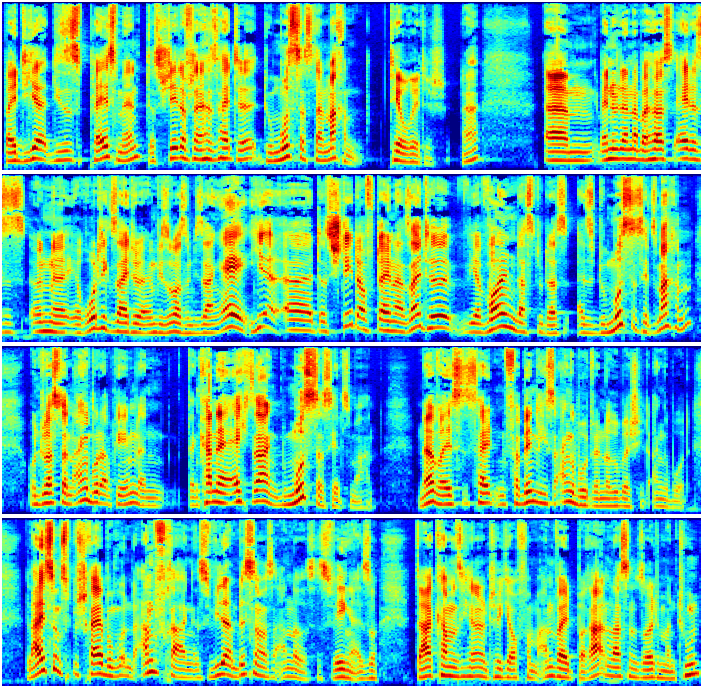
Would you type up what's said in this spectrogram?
bei dir dieses Placement, das steht auf deiner Seite, du musst das dann machen, theoretisch. Ne? Ähm, wenn du dann aber hörst, ey, das ist irgendeine Erotikseite oder irgendwie sowas und die sagen, ey, hier, äh, das steht auf deiner Seite, wir wollen, dass du das, also du musst das jetzt machen und du hast dann ein Angebot abgegeben, dann, dann kann er echt sagen, du musst das jetzt machen. Ne, weil es ist halt ein verbindliches Angebot, wenn darüber steht Angebot. Leistungsbeschreibung und Anfragen ist wieder ein bisschen was anderes. Deswegen, also da kann man sich dann natürlich auch vom Anwalt beraten lassen, sollte man tun.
